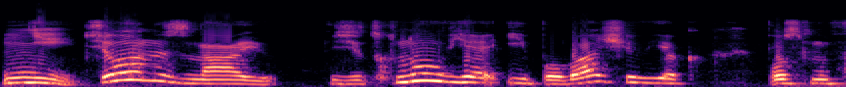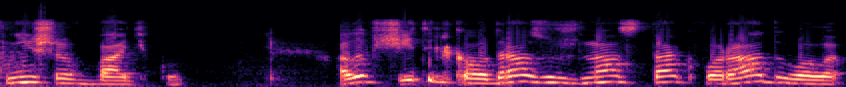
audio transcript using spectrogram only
Ні, цього не знаю. Зітхнув я і побачив, як посмутнішав батько. Але вчителька одразу ж нас так порадувала,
